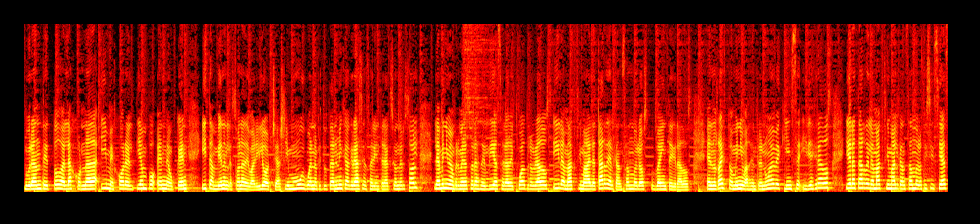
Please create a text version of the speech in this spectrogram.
durante toda la jornada y mejora el tiempo en Neuquén y también en la zona de Bariloche. Allí muy buena amplitud térmica gracias a la interacción del sol. La mínima en primeras horas del día será de 4 grados y la máxima a la tarde alcanzando los 20 grados. En el resto mínimas de entre 9, 15 y 10 grados y a la tarde la máxima alcanzando los 16,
